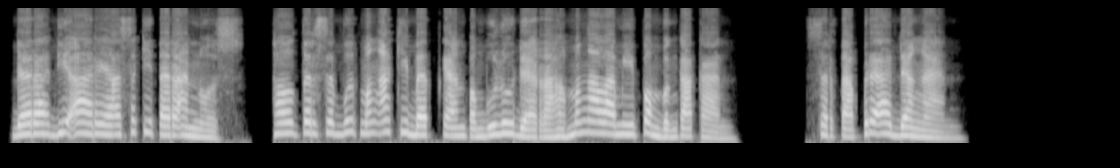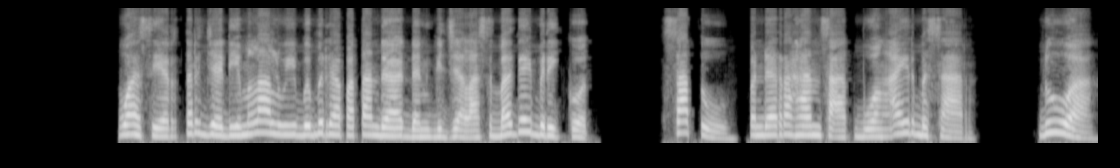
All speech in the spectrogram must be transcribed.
darah di area sekitar anus. Hal tersebut mengakibatkan pembuluh darah mengalami pembengkakan serta peradangan. Wasir terjadi melalui beberapa tanda dan gejala sebagai berikut. 1. Pendarahan saat buang air besar. 2.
